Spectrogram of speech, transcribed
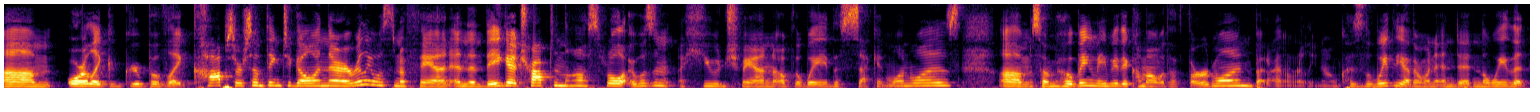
um, or like a group of like cops or something to go in there. I really wasn't a fan. And then they get trapped in the hospital. I wasn't a huge fan of the way the second one was. Um, so i'm hoping maybe they come out with a third one but i don't really know. Because the way the other one ended and the way that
